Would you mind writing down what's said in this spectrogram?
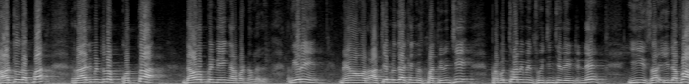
ఘాట్లు తప్ప రాజమండ్రిలో కొత్త డెవలప్మెంట్ ఏం కనపడడం లేదు. అందుకని మేము రాష్ట్రీయ ప్రజా కాంగ్రెస్ పార్టీ నుంచి ప్రభుత్వానికి మేము సూచించేది ఏంటంటే ఈ స ఈ దఫా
